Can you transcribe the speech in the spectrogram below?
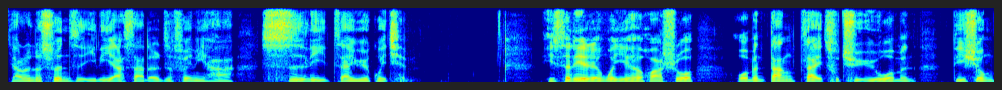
亚伦的孙子以利亚撒的儿子菲尼哈势立在约柜前。以色列人问耶和华说：“我们当再出去与我们弟兄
